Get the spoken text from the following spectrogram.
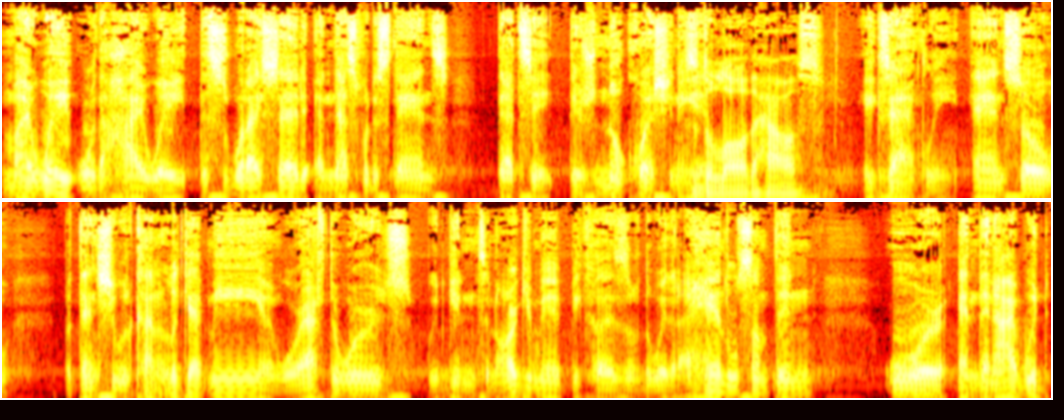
my way or the highway. This is what I said, and that's what it stands. That's it. There's no questioning This is it. the law of the house. Exactly. And so, but then she would kind of look at me, and or afterwards, we'd get into an argument because of the way that I handled something, or and then I would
